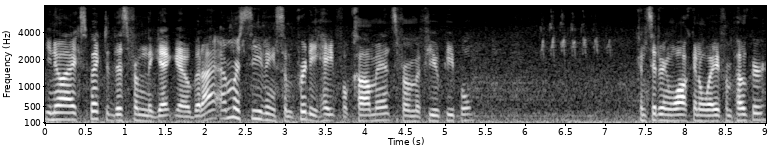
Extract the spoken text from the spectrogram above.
You know, I expected this from the get-go, but I, am receiving some pretty hateful comments from a few people considering walking away from poker,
